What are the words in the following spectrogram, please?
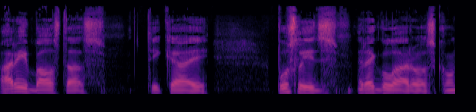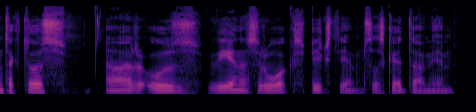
arī balstās tikai puslīdz regulāros kontaktos ar uz vienas rokas pirkstiem saskaitāmiem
